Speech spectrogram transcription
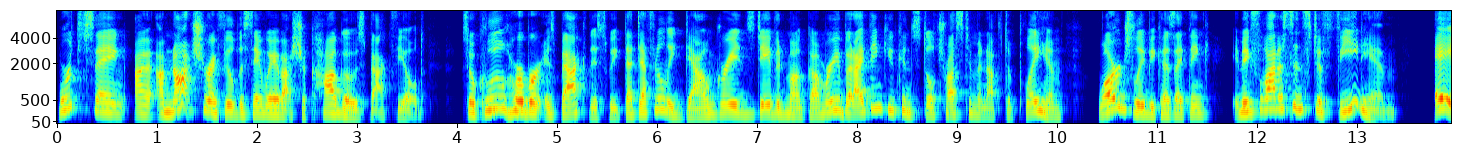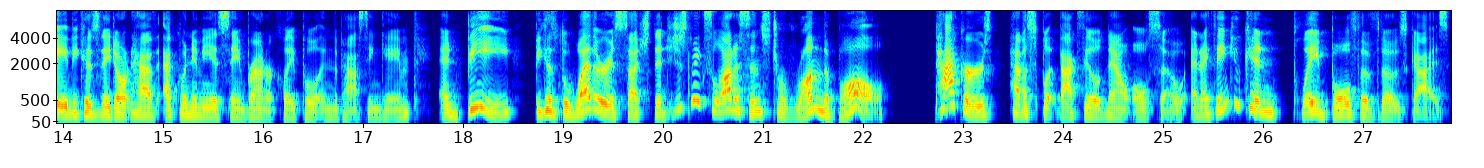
Worth saying, I, am not sure I feel the same way about Chicago's backfield. So Khalil Herbert is back this week. That definitely downgrades David Montgomery, but I think you can still trust him enough to play him, largely because I think it makes a lot of sense to feed him. A, because they don't have Equanimeous St. Brown or Claypool in the passing game, and B, because the weather is such that it just makes a lot of sense to run the ball. Packers have a split backfield now, also, and I think you can play both of those guys.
